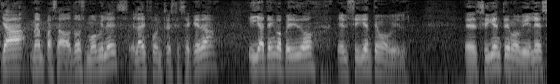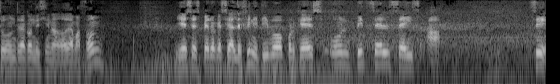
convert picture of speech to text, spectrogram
ya me han pasado dos móviles, el iPhone 13 se queda y ya tengo pedido el siguiente móvil. El siguiente móvil es un reacondicionado de Amazon y ese espero que sea el definitivo porque es un Pixel 6A. Sí,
